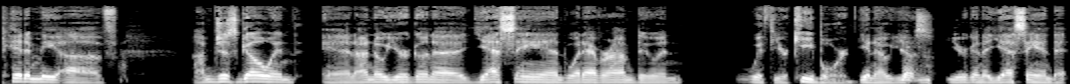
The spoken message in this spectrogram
epitome of I'm just going and I know you're gonna yes and whatever I'm doing with your keyboard. You know, you, Yes. you're gonna yes and it.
